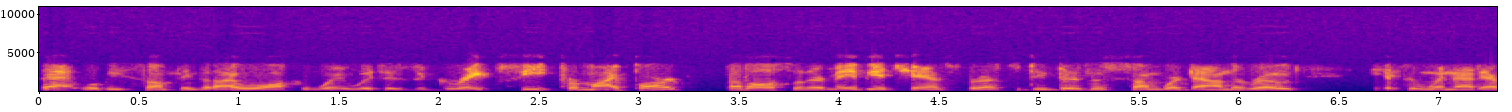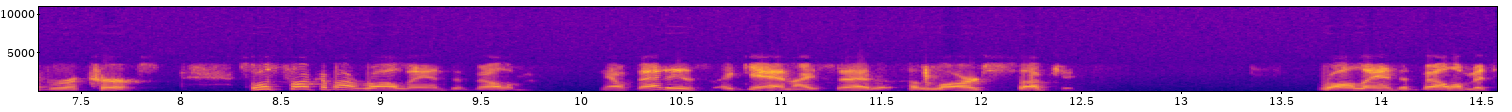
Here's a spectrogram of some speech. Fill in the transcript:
that will be something that I walk away with as a great feat for my part, but also there may be a chance for us to do business somewhere down the road if and when that ever occurs. So let's talk about raw land development. Now, that is, again, I said, a large subject. Raw land development,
